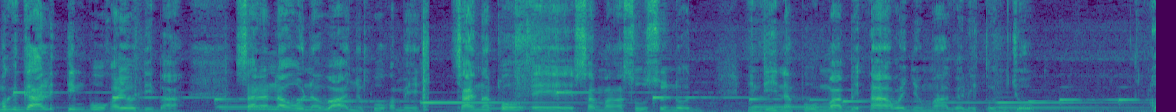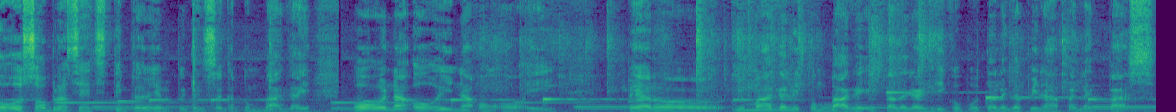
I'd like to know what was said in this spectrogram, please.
Magagalit din po kayo, di ba? Sana naunawaan nyo po kami. Sana po eh sa mga susunod, hindi na po mabitawan yung mga ganitong joke. Oo, sobrang sensitive kami pagdating sa ganitong bagay. Oo na, OA na kung OA. Pero yung mga ganitong bagay ay talaga hindi ko po talaga pinapalagpas.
